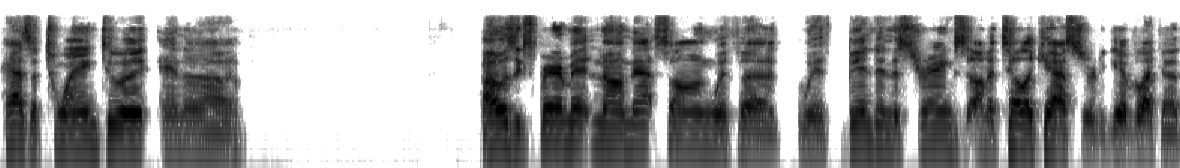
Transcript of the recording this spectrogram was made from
has a twang to it, and uh, I was experimenting on that song with uh with bending the strings on a Telecaster to give like a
